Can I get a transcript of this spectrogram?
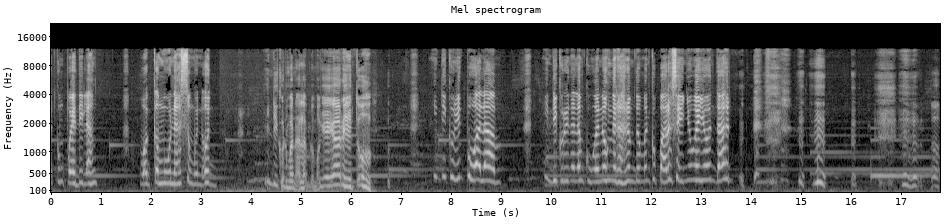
At kung pwede lang, huwag ka muna sumunod. Hindi ko naman alam na mangyayari ito. Hindi ko rin po alam. Hindi ko rin alam kung anong nararamdaman ko para sa inyo ngayon, Dad. 嗯嗯嗯嗯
